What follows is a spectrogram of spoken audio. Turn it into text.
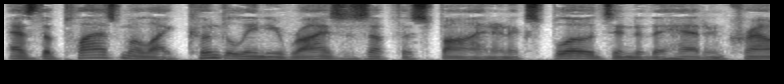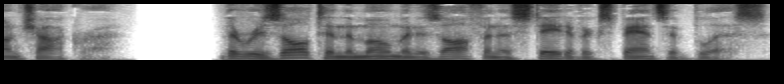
as the plasma like Kundalini rises up the spine and explodes into the head and crown chakra. The result in the moment is often a state of expansive bliss.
